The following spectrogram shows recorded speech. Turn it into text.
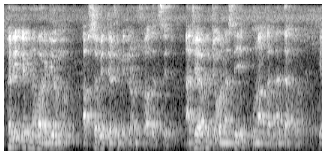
ફરી એક નવા વિડીયોમાં આપ સૌ વિદ્યાર્થી મિત્રોનું સ્વાગત છે. આજે આપણે જોવાના છીએ ગુણાકારના દાખલા. કે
